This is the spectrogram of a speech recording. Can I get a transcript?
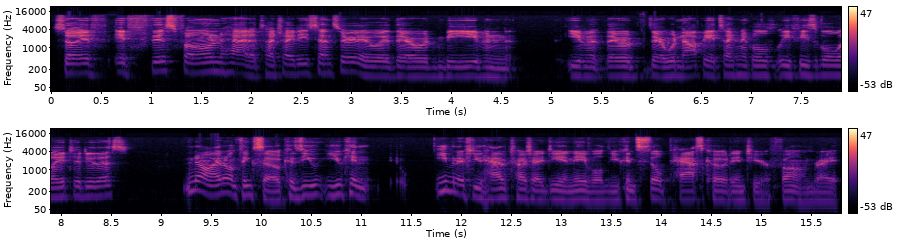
so if if this phone had a Touch ID sensor, it would there would be even even there would there would not be a technically feasible way to do this. No, I don't think so because you you can even if you have Touch ID enabled, you can still passcode into your phone, right?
